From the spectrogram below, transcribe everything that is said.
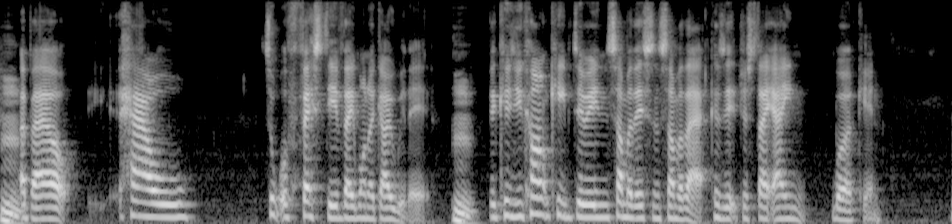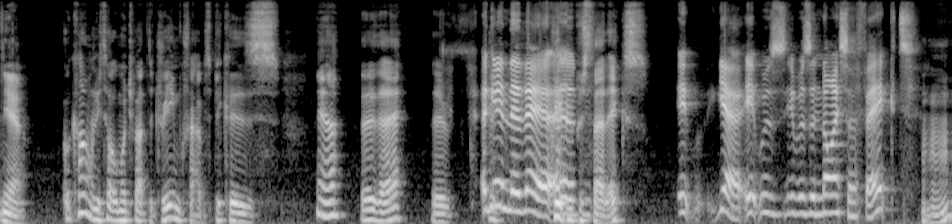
mm. about how sort of festive they want to go with it. Mm. Because you can't keep doing some of this and some of that because it just they ain't working. Yeah. We can't really talk much about the dream crabs because, yeah, they're there. They're again they're there creepy and- prosthetics. it yeah it was it was a nice effect mm-hmm.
